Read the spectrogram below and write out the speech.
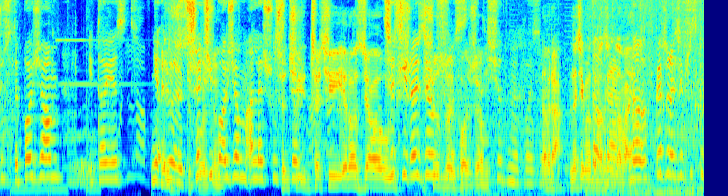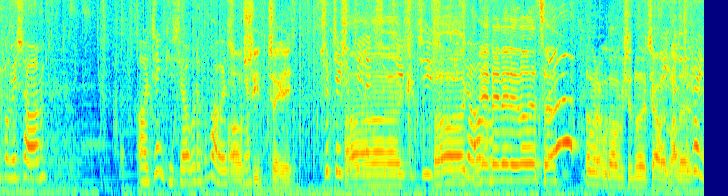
Szósty poziom i to jest... Nie, Szósty e, trzeci poziom. poziom. ale szósty... Trzeci, trzeci rozdział, Trzeci rozdział, siódmy szósty- poziom. Siódmy poziom. Dobra, lecimy od razu, dawaj. no w każdym razie wszystko pomieszałam. O, dzięki Zio, uratowałeś O, mnie. shit, czekaj. Szybciej, szybciej, leć, szybciej, Tak, szybciej, tak, szybciej, Zio. Nie, nie, nie, nie, no lecę. Dobra, udało mi się, doleciałem, Ej, ale... czekaj.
